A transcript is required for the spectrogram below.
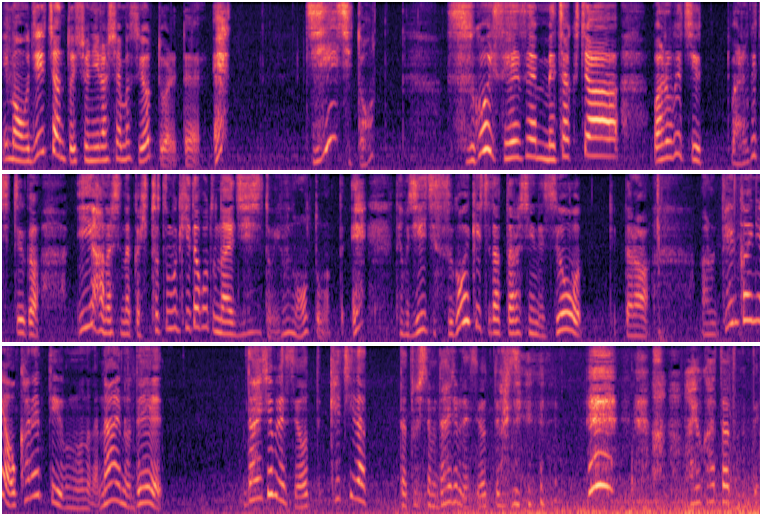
今おじいちゃんと一緒にいらっしゃいますよって言われてえ？じいじと？すごい生前めちゃくちゃ悪口言って悪口っていうかいい話なんか一つも聞いたことないじいじといるの？と思って。え？でもじいじすごいケチだったらしいんですよ。って言ったらあの展開にはお金っていうものがないので大丈夫ですよって。ケチだったとしても大丈夫ですよって言われて。あよかったと思って。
